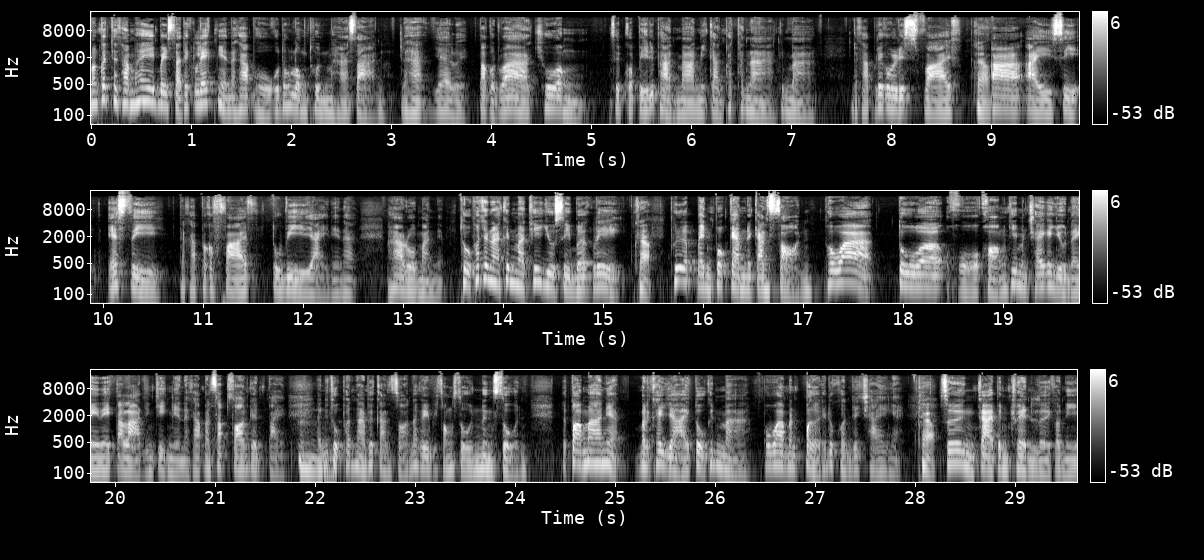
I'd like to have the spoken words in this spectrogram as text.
มันก็จะทำให้บริษัทเล็กๆเนี่ยนะครับโอ้โหคุณต้องลงทุนมหาศาลนะฮะแย่เลย ปรากฏว่าช่วง 10 กว่าปีที่ผ่านมามีการพัฒนาขึ้นมานะครับเรียกว่า RISC ครับ5 R I C S C นะครับแล้วก็ 5 ตัว V ใหญ่เนี่ยนะฮะ5โรมันเนี่ยถูกพัฒนาขึ้นมาที่ UC Berkeley ครับเพื่อเป็นโปรแกรมในการสอน เพราะว่า ตัวโหของที่มันใช้กันอยู่ในในตลาดจริงๆเนี่ยนะครับมันซับซ้อนเกินไปอืมอันนี้ถูกพัฒนาเพื่อการสอนตั้งแต่ปี 2010 แต่ต่อมาเนี่ยมันขยายตัวขึ้นมา เพราะว่ามันเปิดให้ทุกคนได้ใช้ไงครับซึ่งกลายเป็นเทรนด์เลยคราวนี้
